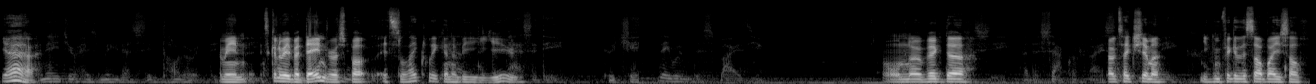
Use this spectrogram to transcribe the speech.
Yeah. Nature has made us intolerant I mean, it's going to be a bit dangerous, but it's likely going to be you. They will despise you. Oh no, Viktor. Don't take Shimmer. You can figure this out by yourself.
